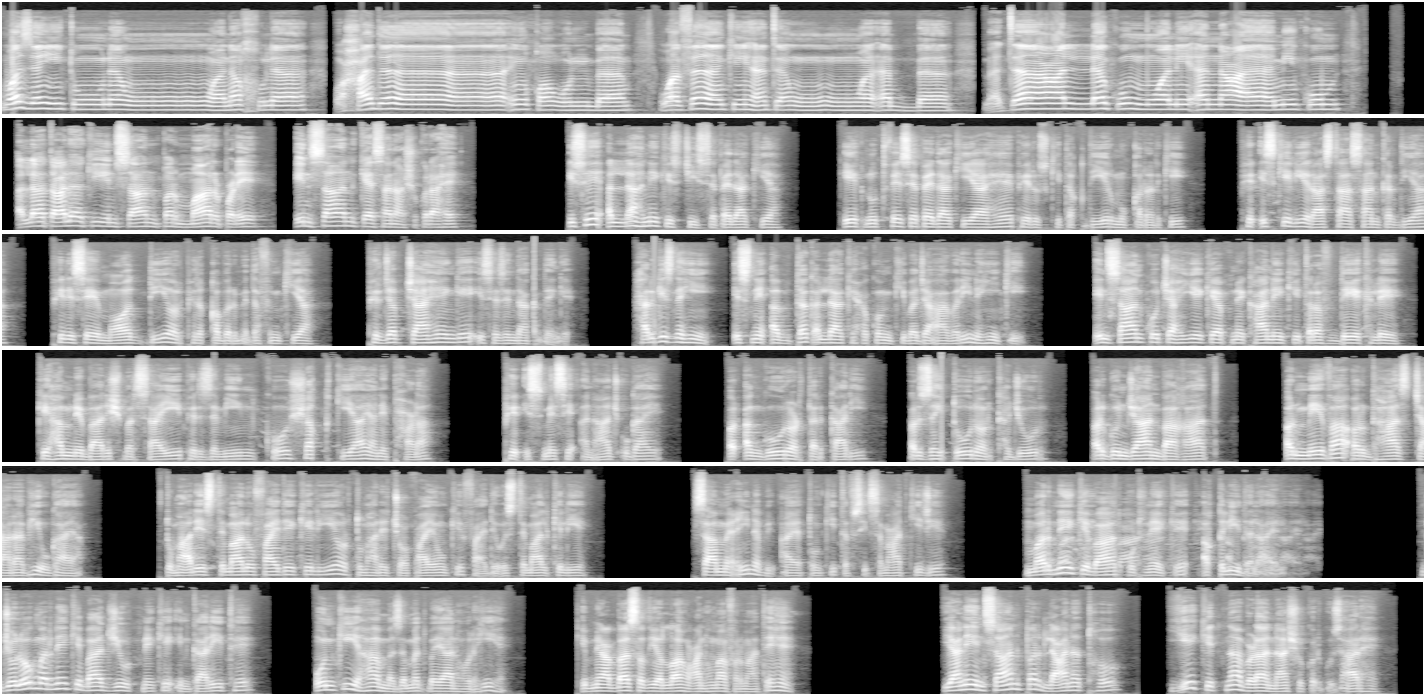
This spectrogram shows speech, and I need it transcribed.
وزيتونا ونخلا وحدائق غلبا وفاكهة وأبا متاعا لكم ولأنعامكم. اللہ تعالیٰ کی انسان پر مار پڑے انسان کیسا نا شکرہ ہے؟ اسے اللہ نے کس چیز سے پیدا کیا؟ ایک نطفے سے پیدا کیا ہے پھر اس کی تقدیر مقرر کی پھر اس کے لیے راستہ آسان کر دیا پھر اسے موت دی اور پھر قبر میں دفن کیا۔ پھر جب چاہیں گے اسے زندہ کر دیں گے۔ ہرگز نہیں، اس نے اب تک اللہ کے حکم کی بجا آوری نہیں کی۔ انسان کو چاہیے کہ اپنے کھانے کی طرف دیکھ لے کہ ہم نے بارش برسائی، پھر زمین کو شق کیا یعنی پھاڑا۔ پھر اس میں سے اناج اگائے اور انگور اور ترکاری اور زیتون اور کھجور اور گنجان باغات اور میوہ اور گھاس چارہ بھی اگایا۔ تمہارے استعمال و فائدے کے لیے اور تمہارے چوپایوں کے فائدے و استعمال کے لیے۔ سامعین، اب آیتوں کی تفصیل سماعت کیجیے۔ مرنے کے بعد اٹھنے کے عقلی دلائل۔ جو لوگ مرنے کے بعد جی اٹھنے کے انکاری تھے، ان کی یہاں مذمت بیان ہو رہی ہے۔ ابن عباس صدی اللہ عنہما فرماتے ہیں یعنی انسان پر لعنت ہو، یہ کتنا بڑا ناشکر گزار ہے۔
